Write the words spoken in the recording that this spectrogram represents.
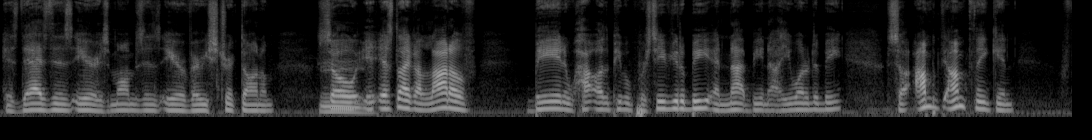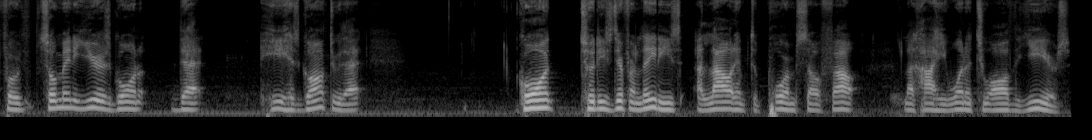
His dad's in his ear, his mom's in his ear, very strict on him. So Mm. it, it's like a lot of being how other people perceive you to be and not being how he wanted to be. So I'm I'm thinking for so many years going that he has gone through that, going to these different ladies allowed him to pour himself out like how he wanted to all the years.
